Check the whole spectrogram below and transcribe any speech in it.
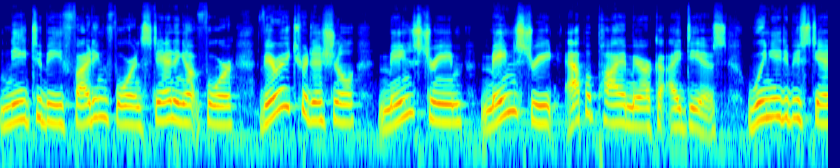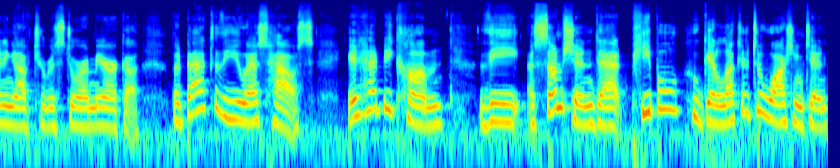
need to be fighting for and standing up for very traditional, mainstream, Main Street, apple pie America ideas. We need to be standing up to restore America. But back to the U.S. House, it had become the assumption that people who get elected to Washington,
